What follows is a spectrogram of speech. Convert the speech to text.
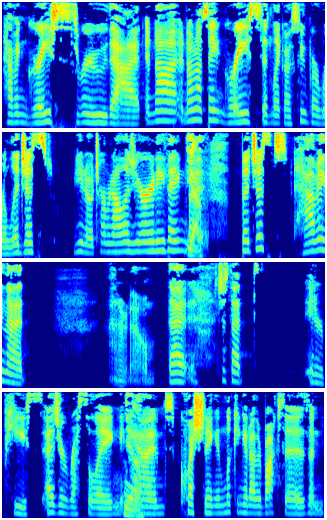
having grace through that and not, and I'm not saying grace in like a super religious, you know, terminology or anything, but, Yeah. but just having that, I don't know, that, just that inner peace as you're wrestling Yeah. and questioning and looking at other boxes and,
